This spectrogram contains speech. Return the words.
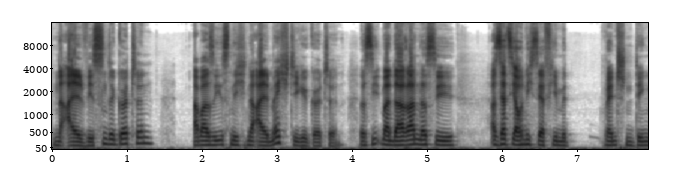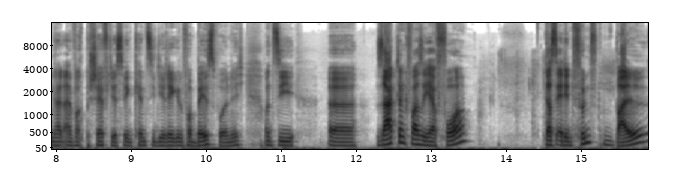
eine allwissende Göttin, aber sie ist nicht eine allmächtige Göttin. Das sieht man daran, dass sie, also sie hat sich auch nicht sehr viel mit Menschendingen halt einfach beschäftigt, deswegen kennt sie die Regeln vom Baseball nicht. Und sie äh, sagt dann quasi hervor, dass er den fünften Ball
